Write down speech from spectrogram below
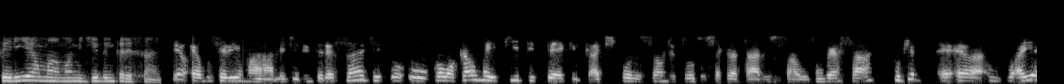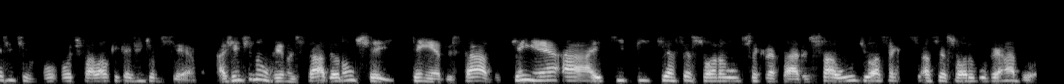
Seria uma, uma medida interessante. Eu, eu, seria uma medida interessante o, o, colocar uma equipe técnica à disposição de todos os secretários de saúde conversar, porque é, é, aí a gente vou, vou te falar o que, a gente observa. A gente não vê no Estado, eu não sei quem é do Estado, quem é a equipe que assessora o secretário de saúde ou assessora o governador.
